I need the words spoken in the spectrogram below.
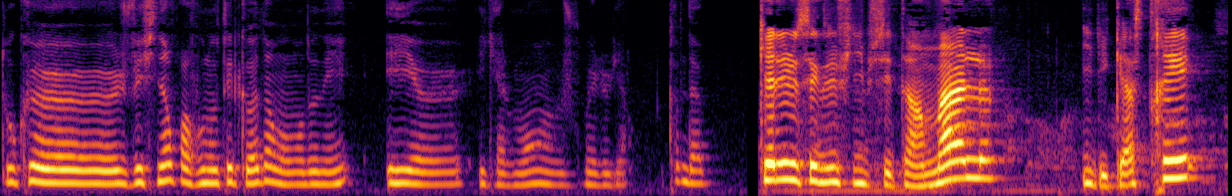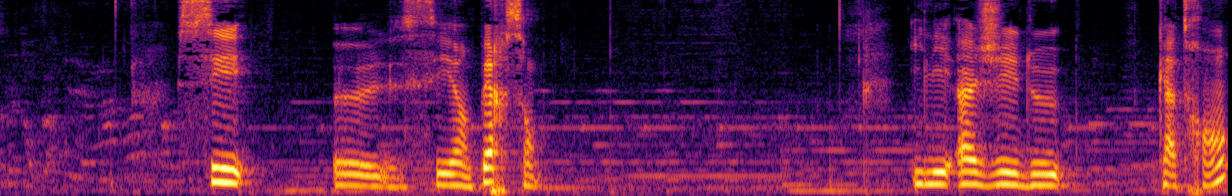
Donc, je vais finir par vous noter le code à un moment donné. Et également, je vous mets le lien, comme d'hab. Quel est le sexe de Philippe? C'est un mâle. Il est castré. C'est euh, c'est un persan. Il est âgé de 4 ans.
